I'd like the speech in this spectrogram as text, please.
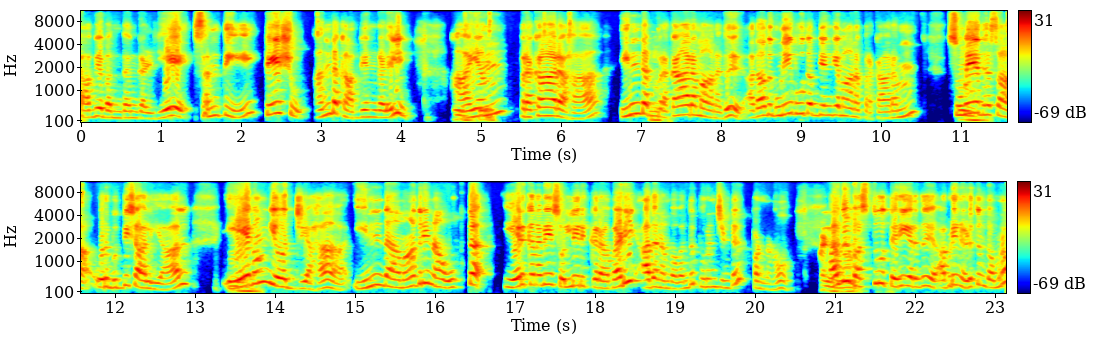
காவிய பந்தங்கள் ஏ சந்தி தேஷு அந்த காவியங்களில் அயம் பிரகாரஹா. இந்த. பிரகாரமானது அதாவது குணீபூத வியங்கியமான பிரகாரம் சுமேதசா ஒரு புத்திசாலியால் ஏவம் யோஜ்யா இந்த மாதிரி நான் உக்த ஏற்கனவே சொல்லியிருக்கிறபடி அதை நம்ம வந்து புரிஞ்சுட்டு பண்ணணும் அது. வஸ்து தெரியறது அப்படின்னு எடுத்துட்டோம்னா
